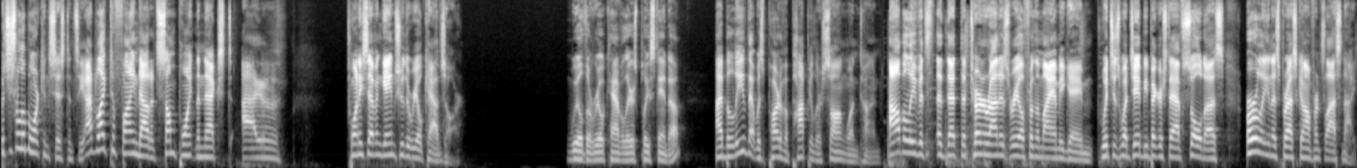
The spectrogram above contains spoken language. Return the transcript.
but just a little more consistency. I'd like to find out at some point in the next uh, 27 games who the real Cavs are. Will the real Cavaliers please stand up? I believe that was part of a popular song one time. I'll believe it's uh, that the turnaround is real from the Miami game, which is what JB Bickerstaff sold us early in his press conference last night.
